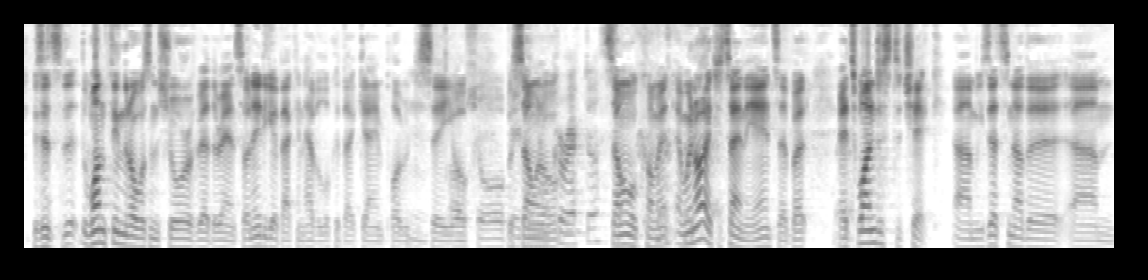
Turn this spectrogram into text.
Because it's the, the one thing that I wasn't sure of about the round, so I need to go back and have a look at that game probably to see. I'm or, Mm. sure or someone will correct us. Someone will comment, and we're not actually saying the answer, but it's one just to check um, because that's another um,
